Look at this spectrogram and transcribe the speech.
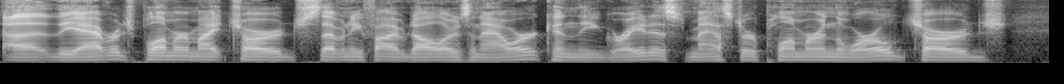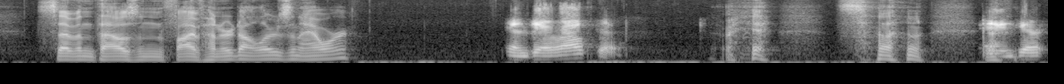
uh, the average plumber might charge seventy five dollars an hour. Can the greatest master plumber in the world charge seven thousand five hundred dollars an hour? and they're out there, so, and they're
